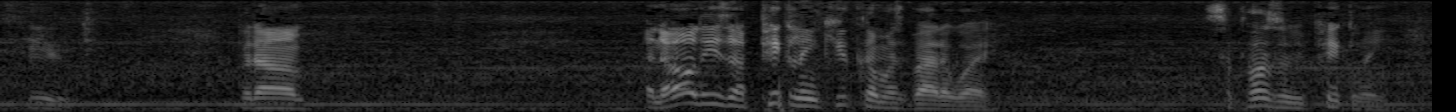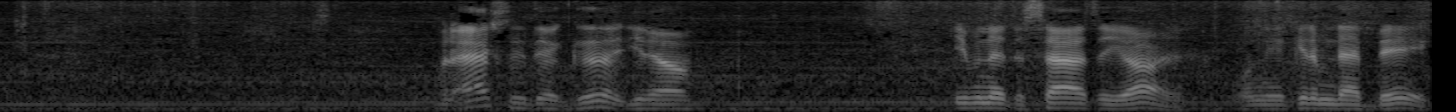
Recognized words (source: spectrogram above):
It's huge. But um, and all these are pickling cucumbers, by the way. Supposedly pickling. But actually, they're good, you know. Even at the size they are, when you get them that big.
